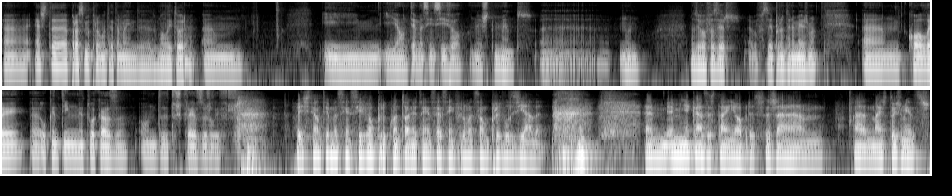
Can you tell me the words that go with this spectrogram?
Uh, esta próxima pergunta é também de, de uma leitora. Um e, e, é um tema sensível neste momento, uh, Nuno. Mas eu vou fazer, eu vou fazer a pergunta na mesma. Um, qual é uh, o cantinho na tua casa onde tu escreves os livros? Isto é um tema sensível porque o António tem acesso a informação privilegiada. a, minha casa está em obras já há mais de dois meses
